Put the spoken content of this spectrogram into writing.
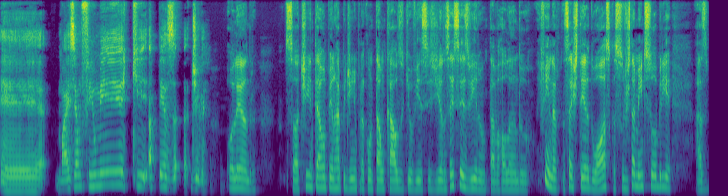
É, mas é um filme que, apesar. Diga. Ô, Leandro, só te interrompendo rapidinho para contar um caso que eu vi esses dias. Não sei se vocês viram, tava rolando, enfim, nessa esteira do Oscar, justamente sobre as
